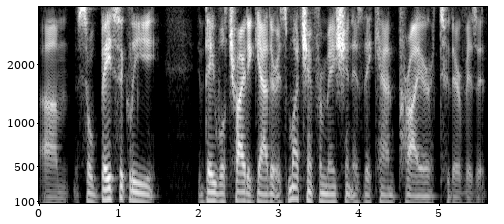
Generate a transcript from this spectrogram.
Um, so basically, they will try to gather as much information as they can prior to their visit,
